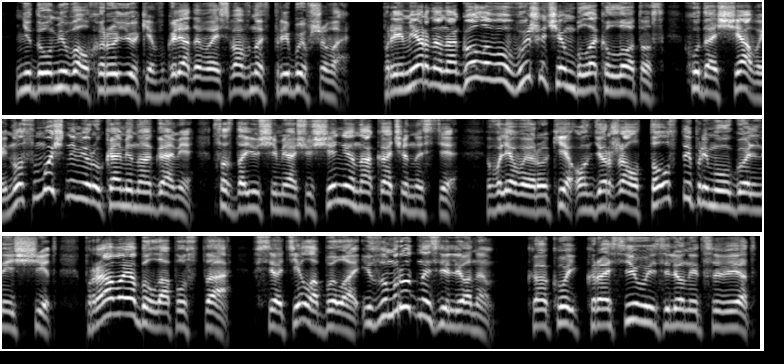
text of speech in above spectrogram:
— недоумевал Харуюки, вглядываясь во вновь прибывшего. Примерно на голову выше, чем Блэк Лотус. Худощавый, но с мощными руками-ногами, создающими ощущение накачанности. В левой руке он держал толстый прямоугольный щит. Правая была пуста. Все тело было изумрудно-зеленым. Какой красивый зеленый цвет.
